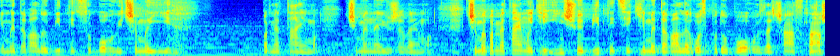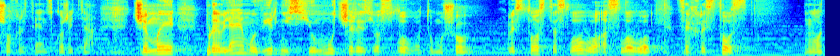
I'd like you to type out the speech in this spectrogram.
і ми давали обітницю Богові, чи ми її пам'ятаємо, чи ми нею живемо, чи ми пам'ятаємо ті інші обітниці, які ми давали Господу Богу за час нашого християнського життя, чи ми проявляємо вірність йому через його слово, тому що Христос це слово, а слово це Христос. От,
